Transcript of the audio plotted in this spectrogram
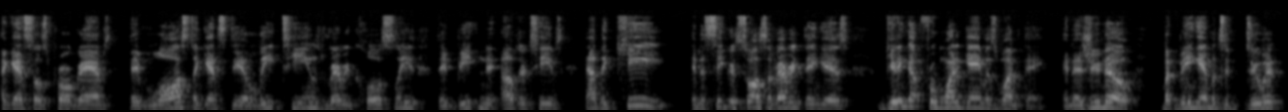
against those programs. They've lost against the elite teams very closely. They've beaten the other teams. Now, the key and the secret sauce of everything is getting up for one game is one thing. And as you know, but being able to do it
